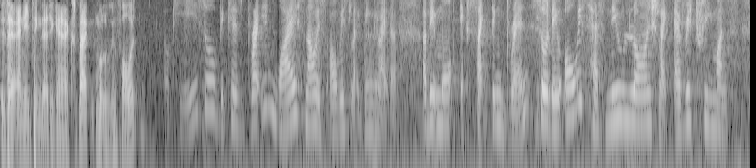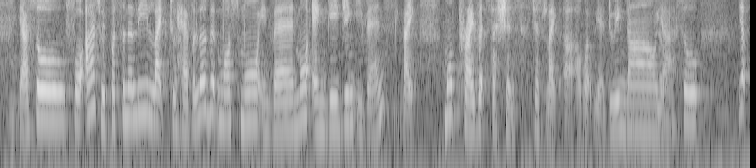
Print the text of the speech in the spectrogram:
Is there anything that you can expect looking forward? Okay, so because Breitling wise now is always like being like a, a bit more exciting brand. So they always have new launch like every three months. Yeah, so for us we personally like to have a little bit more small event, more engaging events, like more private sessions, just like uh, what we are doing now. Yeah. So yep,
